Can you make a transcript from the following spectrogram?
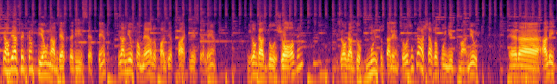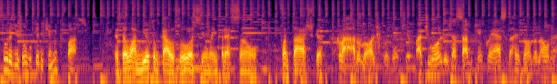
O Ferroviário foi campeão na década de 70 e o Hamilton Melo fazia parte desse elenco. Jogador jovem, jogador muito talentoso. O que eu achava bonito no Hamilton era a leitura de jogo que ele tinha muito fácil. Então o Hamilton causou assim uma impressão fantástica. Claro, lógico, a gente bate o olho e já sabe quem conhece da Redonda não, né?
